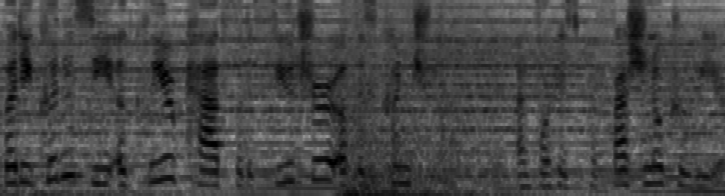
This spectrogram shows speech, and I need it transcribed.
But he couldn't see a clear path for the future of his country and for his professional career.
